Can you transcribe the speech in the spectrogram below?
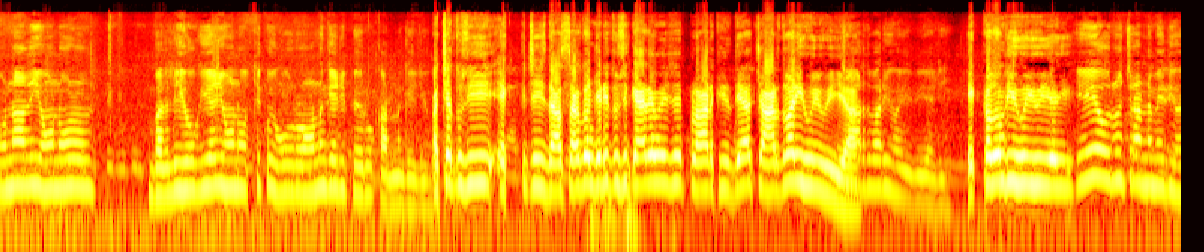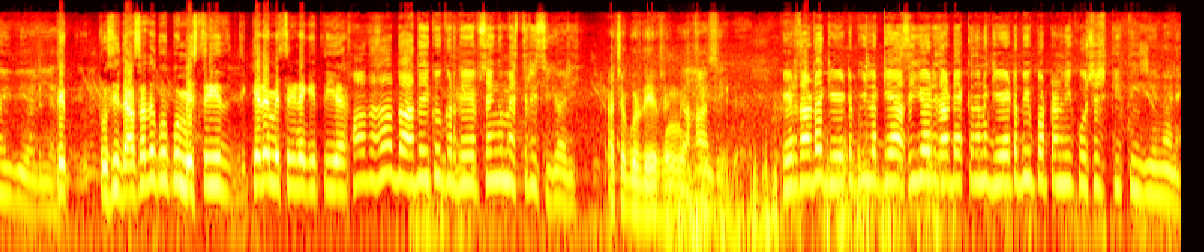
ਉਹਨਾਂ ਦੀ ਹੁਣ ਉਹ ਬਦਲੀ ਹੋ ਗਈ ਹੈ ਜੀ ਹੁਣ ਉੱਥੇ ਕੋਈ ਹੋਰ ਆਉਣਗੇ ਜੀ ਫਿਰ ਉਹ ਕਰਨਗੇ ਜੀ। ਅੱਛਾ ਤੁਸੀਂ ਇੱਕ ਚੀਜ਼ ਦੱਸ ਸਕਦੇ ਹੋ ਜਿਹੜੀ ਤੁਸੀਂ ਕਹਿ ਰਹੇ ਹੋ ਇਹ ਪਲਾਟ ਖਰੀਦਿਆ ਚਾਰ ਦੀਵਾਰੀ ਹੋਈ ਹੋਈ ਆ। ਚਾਰ ਦੀਵਾਰੀ ਹੋਈ ਵੀ ਹੈ ਜੀ। ਇੱਕ ਕਦੋਂ ਦੀ ਹੋਈ ਹੋਈ ਹੈ ਜੀ? ਇਹ ਉਦੋਂ 94 ਦੀ ਹੋਈ ਵੀ ਹੈ ਜੀ। ਤੇ ਤੁਸੀਂ ਦੱਸ ਸਕਦੇ ਹੋ ਕੋਈ ਕੋਈ ਮਿਸਤਰੀ ਕਿਹੜੇ ਮਿਸਤਰੀ ਨੇ ਕੀਤੀ ਹੈ? ਹਾਂ ਤਾਂ ਸਾਹਿਬ ਦੱਸਦੇ ਕੋਈ ਗੁਰਦੇਵ ਸਿੰਘ ਮਿਸਤਰੀ ਸੀਗਾ ਜੀ। ਅੱਛਾ ਗੁਰਦੇਵ ਸਿੰਘ ਮਿਸਤਰੀ ਹਾਂਜੀ। ਸੀਗਾ। ਫਿਰ ਸਾਡਾ ਗੇਟ ਵੀ ਲੱਗਿਆ ਸੀਗਾ ਜੀ ਸਾਡਾ ਇੱਕ ਦਿਨ ਗੇਟ ਵੀ ਪੱਟਣ ਦੀ ਕੋਸ਼ਿਸ਼ ਕੀਤੀ ਜੀ ਇਹਨਾਂ ਨੇ।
